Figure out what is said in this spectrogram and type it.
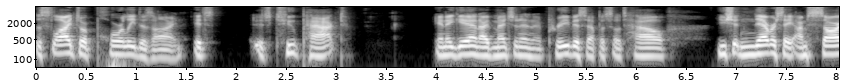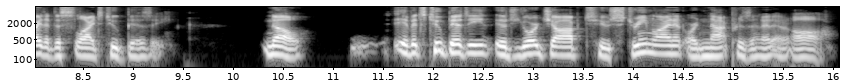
the slides are poorly designed. It's it's too packed. And again, I've mentioned in previous episodes how you should never say, I'm sorry that this slide's too busy. No, if it's too busy, it's your job to streamline it or not present it at all.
